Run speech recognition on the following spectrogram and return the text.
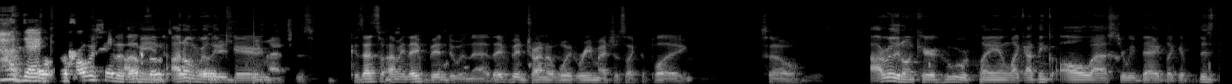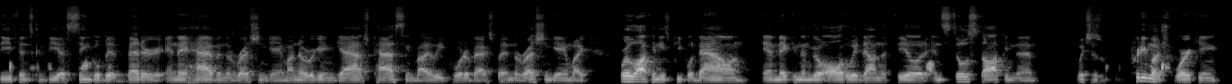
God dang. They'll they'll probably set it I mean, I don't really care. rematches because that's. I mean, they've been doing that. They've been trying to avoid rematches like the plague. So I really don't care who we're playing. Like I think all last year we begged like if this defense could be a single bit better, and they have in the rushing game. I know we're getting gashed passing by elite quarterbacks, but in the rushing game, like we're locking these people down and making them go all the way down the field and still stopping them, which is pretty much working.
